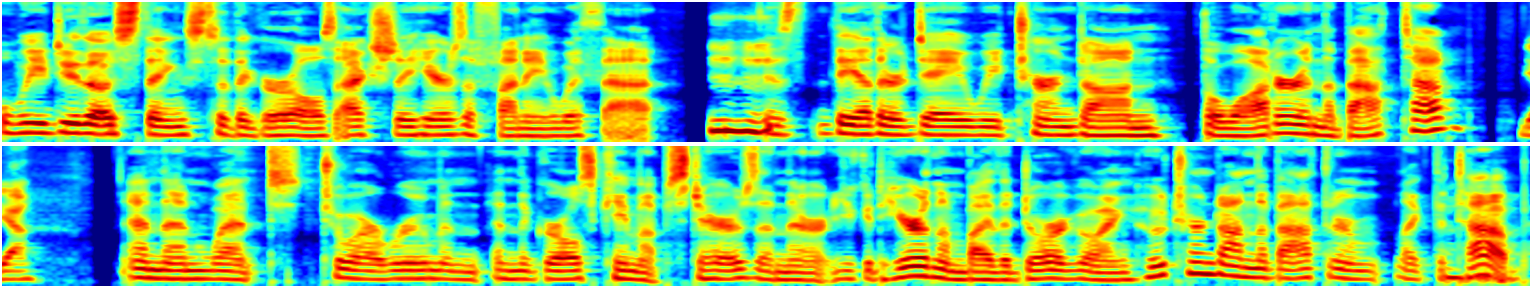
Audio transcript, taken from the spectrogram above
we do those things to the girls. Actually, here's a funny with that. Mhm. Is the other day we turned on the water in the bathtub. Yeah. And then went to our room and, and the girls came upstairs and there you could hear them by the door going, Who turned on the bathroom like the Uh-huh. tub?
